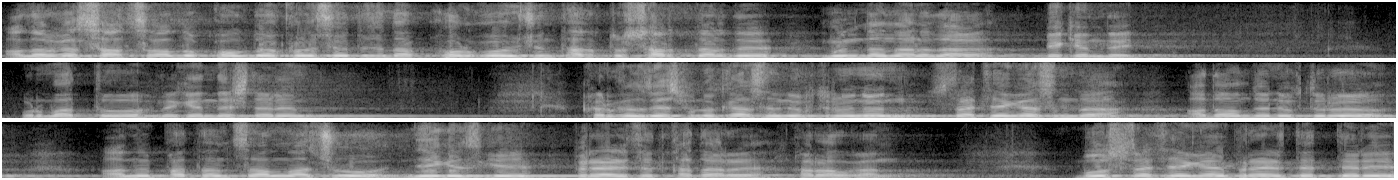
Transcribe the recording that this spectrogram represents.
аларга социалдык колдоо көрсөтүү жана коргоо үчүн татыктуу шарттарды мындан ары дагы бекемдейт урматтуу мекендештерим кыргыз республикасын өнүктүрүүнүн стратегиясында адамды өнүктүрүү анын потенциалын ачуу негизги приоритет катары каралган. Бул стратегиянын приоритеттери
